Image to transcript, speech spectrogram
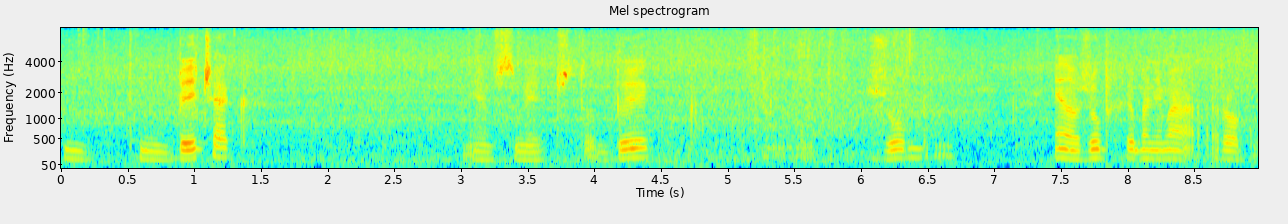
Ten byczek. Nie wiem w sumie czy to byk. Żubr. Nie no, żubr chyba nie ma rogów.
